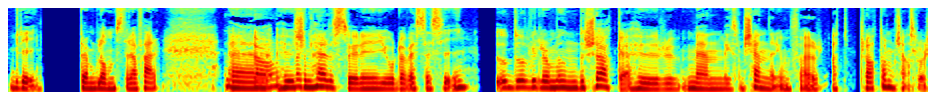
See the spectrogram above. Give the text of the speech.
grej. För en blomsteraffär. Eh, Ja, hur som helst så är den gjord av SSI. Och då vill de undersöka hur män liksom känner inför att prata om känslor.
